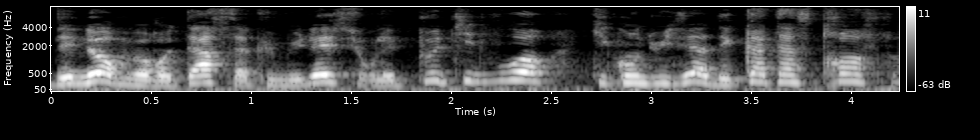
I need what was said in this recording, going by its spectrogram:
D'énormes retards s'accumulaient sur les petites voies qui conduisaient à des catastrophes.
